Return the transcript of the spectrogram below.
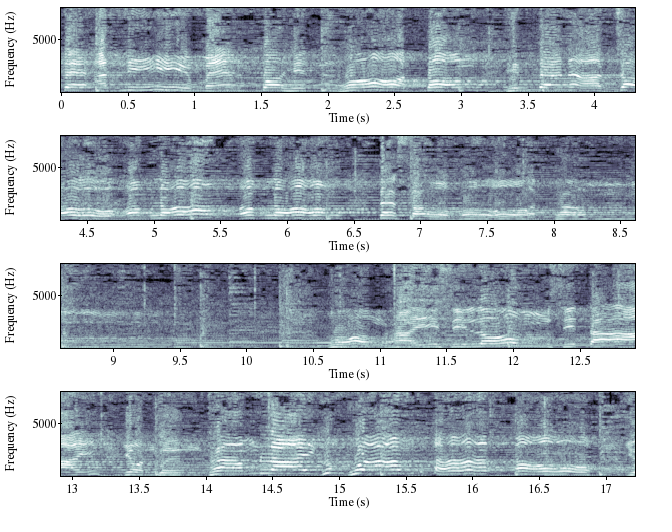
แต่อันนี้แม่งบ่เห็นฮอดบอง เห็นแต่หน้าเจ้าอ่องลองอ่องลอง แต่เศร้าฮอดคำห้องให้สิล้มสิตายย้อนเบิ่งทำลายของความหักเฮา โย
